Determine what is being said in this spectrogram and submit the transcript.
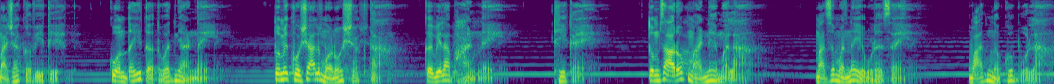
माझ्या कवितेत कोणतंही तत्वज्ञान नाही. तुम्ही खुशाल म्हणू शकता. कवीला भान नाही. ठीक आहे. तुमचा आरोप मान्य आहे मला. माझं म्हणणं एवढंच आहे. वाद नको बोला.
